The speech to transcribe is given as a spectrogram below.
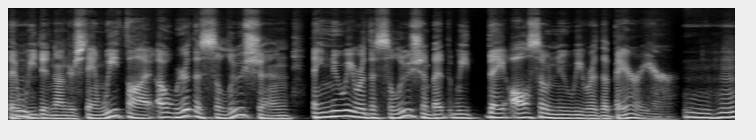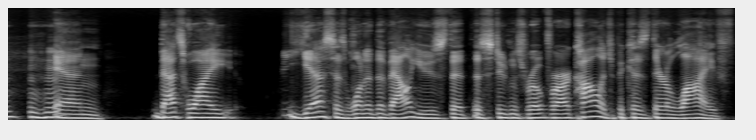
that we mm. didn't understand. We thought, oh, we're the solution. They knew we were the solution, but we they also knew we were the barrier. Mm-hmm, mm-hmm. And that's why yes is one of the values that the students wrote for our college because their life,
